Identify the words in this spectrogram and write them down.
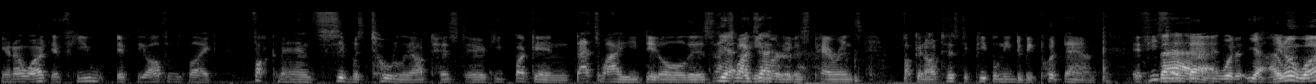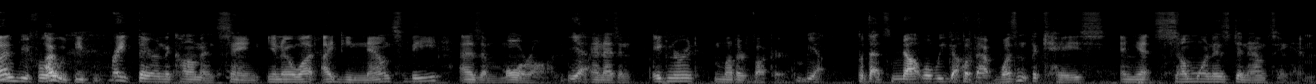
you know what? If he, if the author was like, "Fuck, man, Sid was totally autistic. He fucking, that's why he did all this. That's Yeah, why exactly. he murdered his parents. Fucking autistic people need to be put down." If he that, said that, would yeah. I you know would, what? Would be I would be right there in the comments saying, you know what? I denounce thee as a moron. Yeah. And as an ignorant motherfucker. yeah, but that's not what we got. But that wasn't the case, and yet someone is denouncing him.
